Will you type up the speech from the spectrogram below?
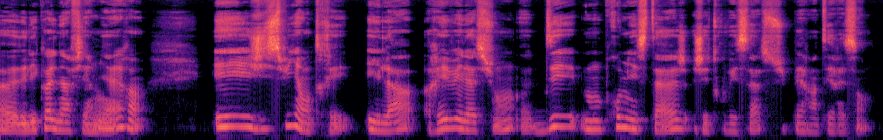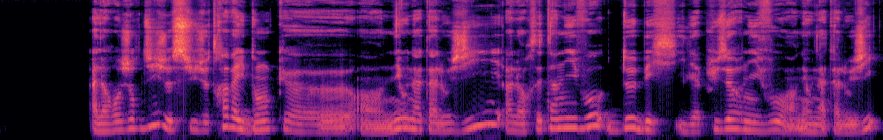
euh, de l'école d'infirmière et j'y suis entrée. Et là, révélation, euh, dès mon premier stage, j'ai trouvé ça super intéressant. Alors aujourd'hui, je suis, je travaille donc en néonatologie. Alors c'est un niveau 2B. Il y a plusieurs niveaux en néonatologie.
